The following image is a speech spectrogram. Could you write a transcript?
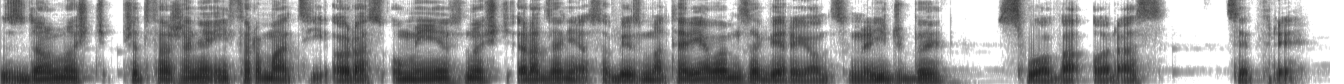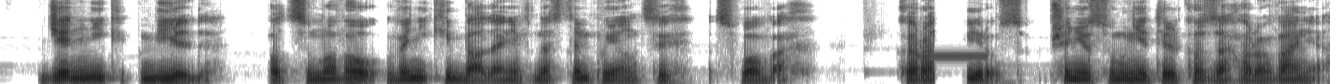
zdolność przetwarzania informacji oraz umiejętność radzenia sobie z materiałem zawierającym liczby, słowa oraz cyfry. Dziennik Bild podsumował wyniki badań w następujących słowach. Koronawirus przyniósł nie tylko zachorowania,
